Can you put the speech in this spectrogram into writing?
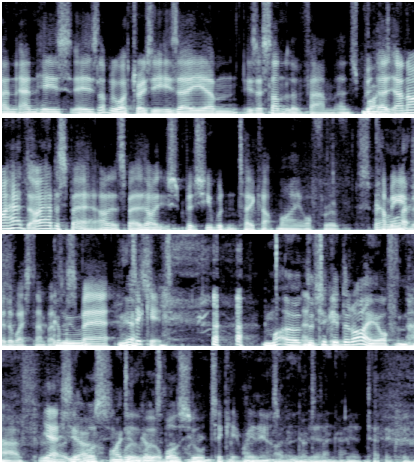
and and his his lovely wife Tracy is a um, is a Sunderland fan, and but, Right. and I had I had a spare, I had a spare, I- but she wouldn't take up my offer of Spare coming in with the West Ham fans. A spare yes. ticket. my, uh, the ticket that. I often have. Yes, Uh, yeah, it was. I didn't well, go it was that. your I ticket, really. I, didn't, I didn't go to suppose. that game. yeah, technically.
